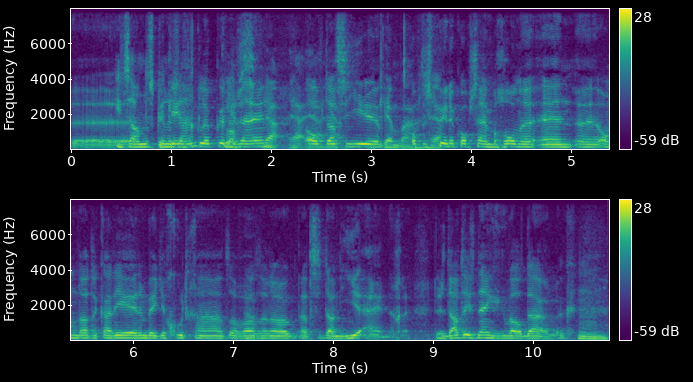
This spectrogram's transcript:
eh, Iets anders kunnen zijn. kegelclub kunnen Klopt. zijn. Ja, ja, ja, of dat ja. ze hier op de ja. spinnenkop zijn begonnen... en eh, omdat de carrière een beetje goed gaat of wat dan ook... dat ze dan hier eindigen. Dus dat is denk ik wel duidelijk. Mm.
